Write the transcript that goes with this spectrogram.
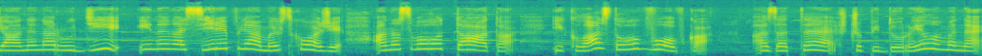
Я не на руді і не на сірі плями схожі, а на свого тата і кластого вовка. А за те, що піддурило мене,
